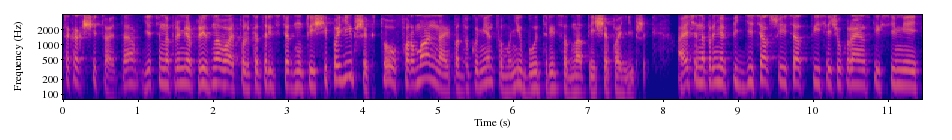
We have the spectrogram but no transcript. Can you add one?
это как считать, да? Если, например, признавать только 31 тысячи погибших, то формально и по документам у них будет 31 тысяча погибших. А если, например, 50-60 тысяч украинских семей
